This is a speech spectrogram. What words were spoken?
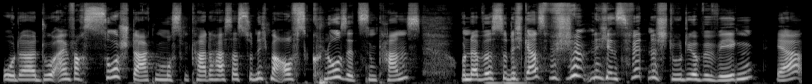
oder du einfach so starken Muskelkater hast, dass du nicht mal aufs Klo sitzen kannst und da wirst du dich ganz bestimmt nicht ins Fitnessstudio bewegen. Ja,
